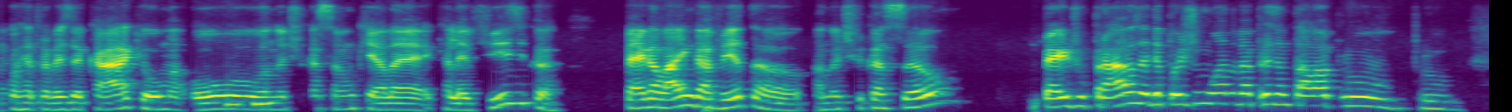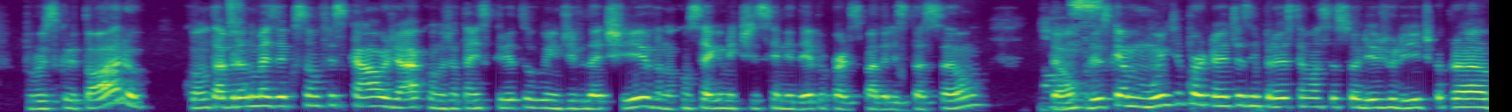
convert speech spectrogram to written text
correr através do ECAC, ou, uma, ou uhum. a notificação que ela, é, que ela é física, pega lá, engaveta a notificação, perde o prazo, e depois de um ano vai apresentar lá para o escritório, quando está virando uma execução fiscal já, quando já está inscrito em dívida ativa, não consegue emitir CND para participar da licitação. Então, Nossa. por isso que é muito importante as empresas terem uma assessoria jurídica, para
